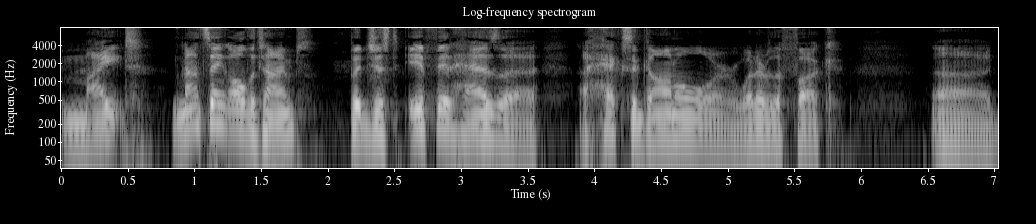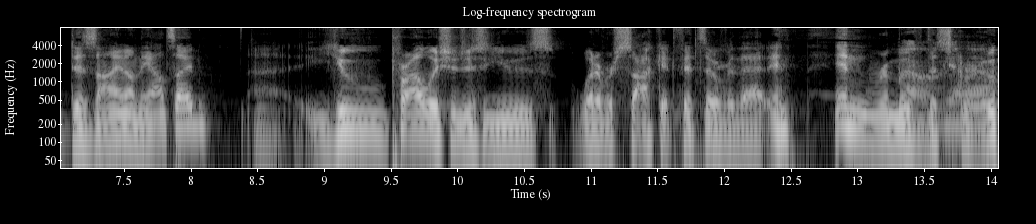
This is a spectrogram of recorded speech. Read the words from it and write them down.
might not saying all the times, but just if it has a, a hexagonal or whatever the fuck uh, design on the outside, uh, you probably should just use whatever socket fits over that and and remove Oh, the yeah. screw.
